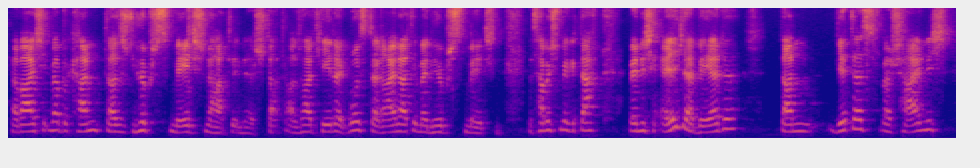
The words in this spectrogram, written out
da war ich immer bekannt, dass ich die hübschesten Mädchen hatte in der Stadt. Also hat jeder gewusst, der Rainer hat immer die hübschesten Mädchen. Das habe ich mir gedacht, wenn ich älter werde, dann wird das wahrscheinlich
